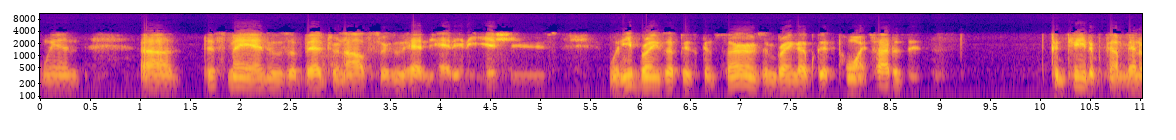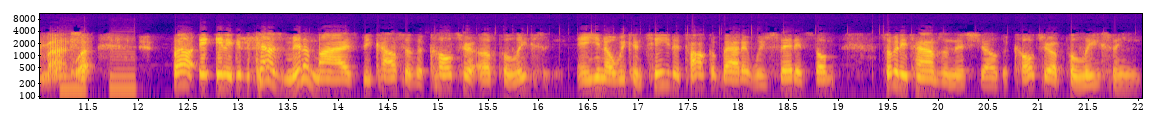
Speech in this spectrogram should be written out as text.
when uh, this man who's a veteran officer who hadn't had any issues when he brings up his concerns and bring up good points how does it continue to become minimized well, well it, it becomes minimized because of the culture of policing and you know, we continue to talk about it. We've said it so so many times on this show. The culture of policing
